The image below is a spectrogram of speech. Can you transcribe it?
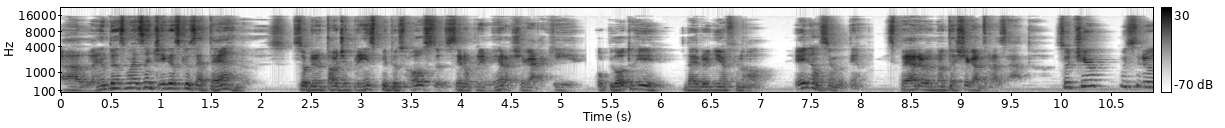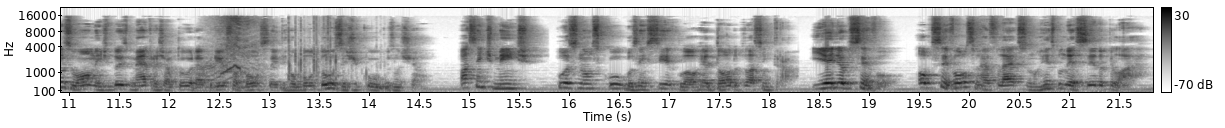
Há lendas mais antigas que os Eternos, sobre um tal de príncipe dos rostos ser o primeiro a chegar aqui. O piloto ri da ironia final. Ele não sendo tempo. Espero não ter chegado atrasado. Sutil, misterioso homem de dois metros de altura abriu sua bolsa e derrubou dúzias de cubos no chão. Pacientemente, pôs os cubos em círculo ao redor do pilar central. E ele observou. Observou seu reflexo no resplandecer do pilar.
